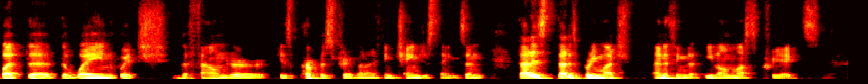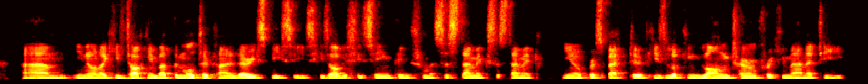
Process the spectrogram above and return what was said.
but the the way in which the founder is purpose driven i think changes things. And that is that is pretty much anything that elon musk creates. Um, you know like he's talking about the multiplanetary species. He's obviously seeing things from a systemic systemic you know perspective. He's looking long term for humanity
